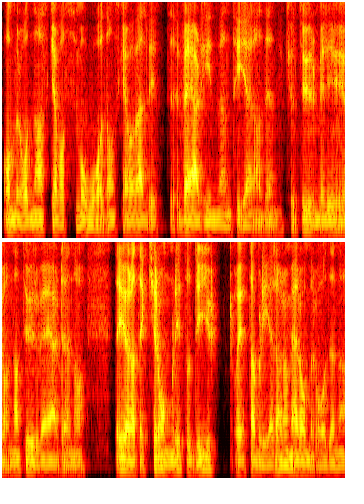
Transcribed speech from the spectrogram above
Områdena ska vara små, de ska vara väldigt välinventerade, kulturmiljö och naturvärden och det gör att det är krångligt och dyrt att etablera de här områdena.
